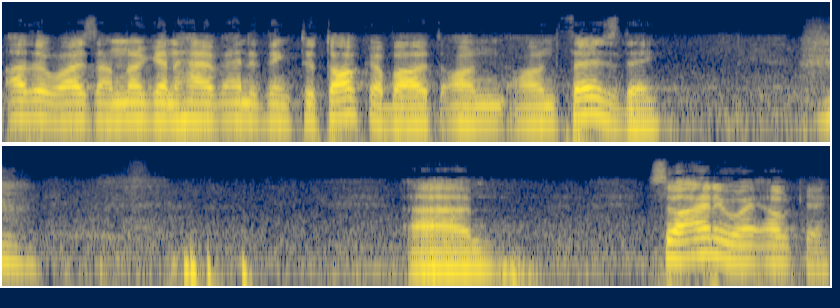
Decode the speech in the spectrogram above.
Otherwise, I'm not going to have anything to talk about on, on Thursday. Um, so anyway, okay.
